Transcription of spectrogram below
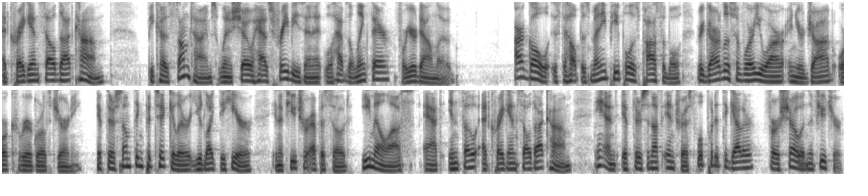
at craigancel.com because sometimes when a show has freebies in it, we'll have the link there for your download. Our goal is to help as many people as possible, regardless of where you are in your job or career growth journey. If there's something particular you'd like to hear in a future episode, email us at info at craigancel.com. And if there's enough interest, we'll put it together for a show in the future.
